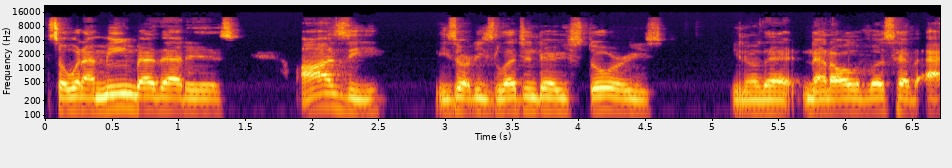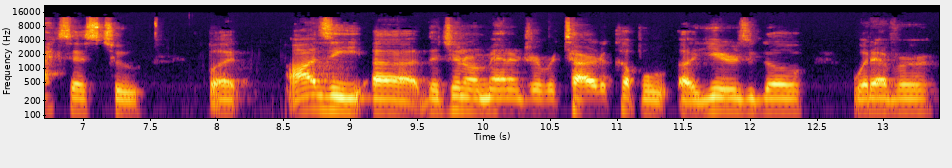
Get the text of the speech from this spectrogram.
So what I mean by that is Ozzie, these are these legendary stories, you know, that not all of us have access to, but Ozzie, uh, the general manager, retired a couple uh, years ago. Whatever,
